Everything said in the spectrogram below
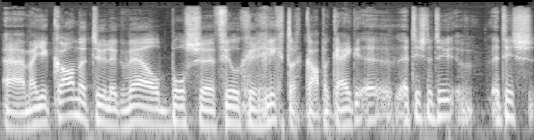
Eh, maar je kan natuurlijk wel bossen veel gerichter kappen. Kijk, eh, het is natuurlijk, het is,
